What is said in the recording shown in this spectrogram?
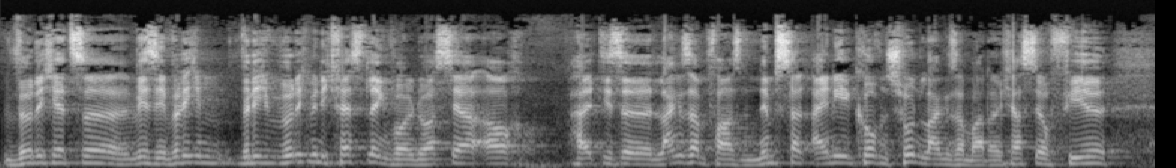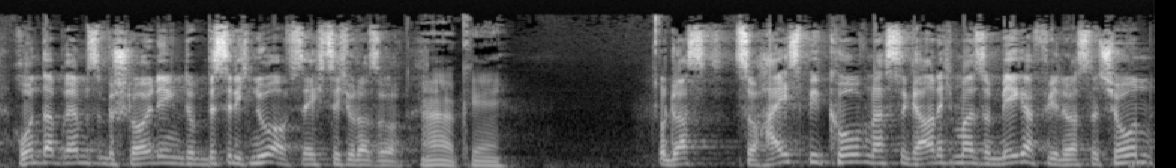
Würde ich jetzt, äh, weiß nicht, würde ich, würde ich, würde ich mir nicht festlegen wollen. Du hast ja auch halt diese Langsamphasen. Nimmst halt einige Kurven schon langsamer. Dadurch hast du auch viel runterbremsen, beschleunigen. Du bist ja nicht nur auf 60 oder so. Ah, okay. Und du hast so Highspeed-Kurven hast du gar nicht mal so mega viele. Du hast halt schon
